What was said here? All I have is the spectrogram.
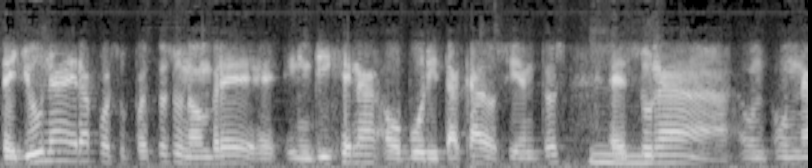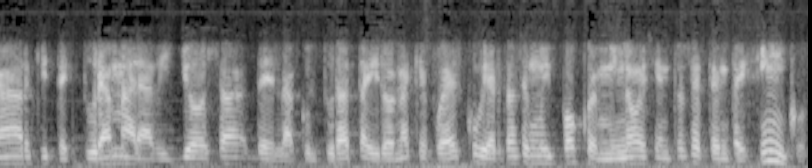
Teyuna era, por supuesto, su nombre eh, indígena o Buritaca 200. Mm. Es una, un- una arquitectura maravillosa de la cultura tairona que fue descubierta hace muy poco, en 1975,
